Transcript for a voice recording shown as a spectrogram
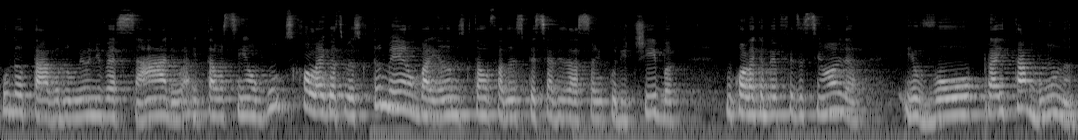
quando eu estava no meu aniversário, aí estava assim, alguns colegas meus que também eram baianos, que estavam fazendo especialização em Curitiba, um colega meu fez assim, olha, eu vou para Itabuna.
